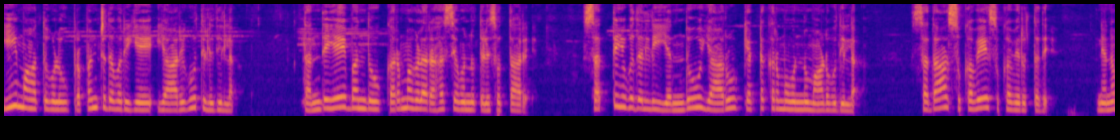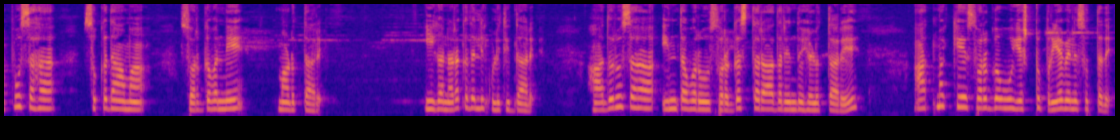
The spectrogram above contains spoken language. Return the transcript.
ಈ ಮಾತುಗಳು ಪ್ರಪಂಚದವರಿಗೆ ಯಾರಿಗೂ ತಿಳಿದಿಲ್ಲ. ತಂದೆಯೇ ಬಂದು ಕರ್ಮಗಳ ರಹಸ್ಯವನ್ನು ತಿಳಿಸುತ್ತಾರೆ. ಸತ್ಯಯುಗದಲ್ಲಿ ಎಂದೂ ಯಾರೂ ಕೆಟ್ಟ ಕರ್ಮವನ್ನು ಮಾಡುವುದಿಲ್ಲ. ಸದಾ ಸುಖವೇ ಸುಖವಿರುತ್ತದೆ. ನೆನಪೂ ಸಹ ಸುಖಧಾಮ ಸ್ವರ್ಗವನ್ನೇ ಮಾಡುತ್ತಾರೆ. ಈಗ ನರಕದಲ್ಲಿ ಕುಳಿತಿದ್ದಾರೆ. ಆದರೂ ಸಹ ಇಂಥವರು ಸ್ವರ್ಗಸ್ಥರಾದರೆಂದು ಹೇಳುತ್ತಾರೆ, ಆತ್ಮಕ್ಕೆ ಸ್ವರ್ಗವು ಎಷ್ಟು ಪ್ರಿಯವೆನಿಸುತ್ತದೆ.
